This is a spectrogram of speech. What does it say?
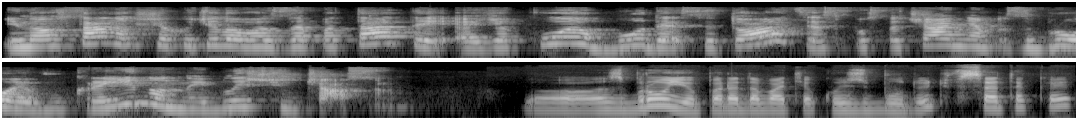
І наостанок ще хотіла вас запитати, е, якою буде ситуація з постачанням зброї в Україну найближчим часом? Е, Зброю передавати якусь будуть все-таки.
